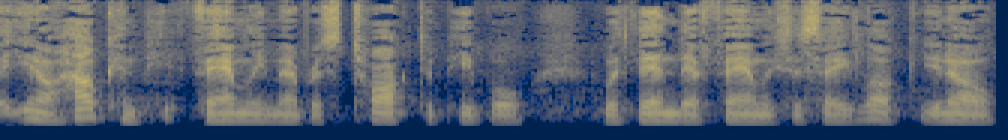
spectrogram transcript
you know, how can family members talk to people within their families to say, look, you know,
